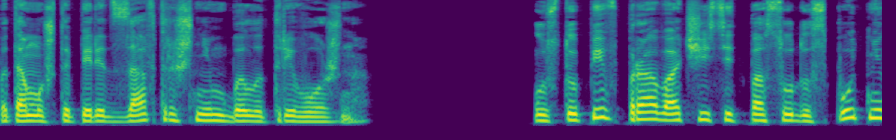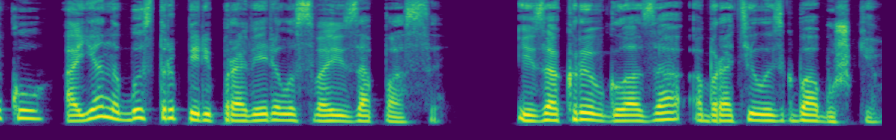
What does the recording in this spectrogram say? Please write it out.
потому что перед завтрашним было тревожно. Уступив право очистить посуду спутнику, Аяна быстро перепроверила свои запасы и, закрыв глаза, обратилась к бабушке.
